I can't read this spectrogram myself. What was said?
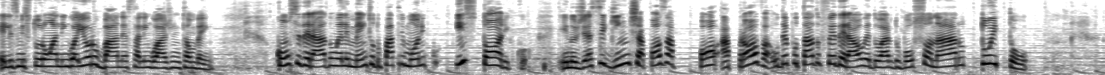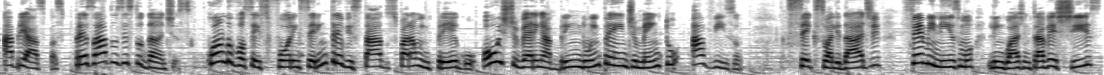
Eles misturam a língua iorubá nessa linguagem também. Considerado um elemento do patrimônio histórico. E no dia seguinte, após a, a prova, o deputado federal Eduardo Bolsonaro tuitou. Abre aspas. Prezados estudantes, quando vocês forem ser entrevistados para um emprego ou estiverem abrindo um empreendimento, aviso. Sexualidade, feminismo, linguagem travestis,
